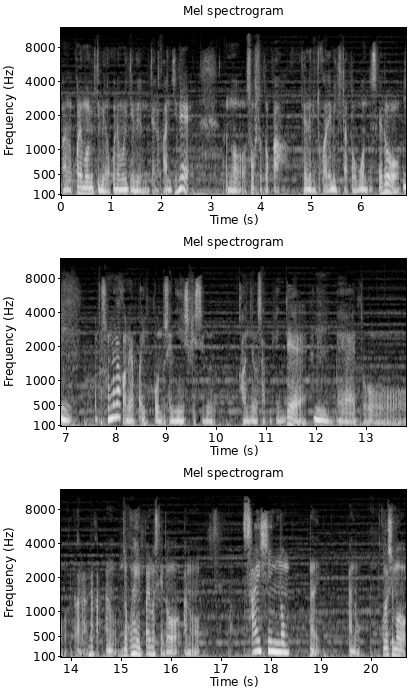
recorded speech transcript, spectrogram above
あの、これも見てみよう、これも見てみようみたいな感じで、あの、ソフトとか、テレビとかで見てたと思うんですけど、やうん。っぱその中のやっぱ一本として認識してる感じの作品で、うん。えっ、と、だからなんか、あの、続編いっぱいありますけど、あの、最新の、何あの、今年も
